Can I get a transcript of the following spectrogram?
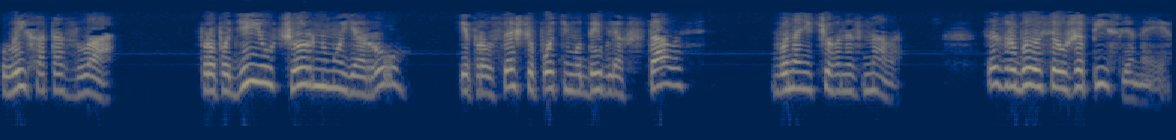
лиха та зла, про подію в Чорному Яру і про все, що потім у диблях сталося, вона нічого не знала. Це зробилося уже після неї.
